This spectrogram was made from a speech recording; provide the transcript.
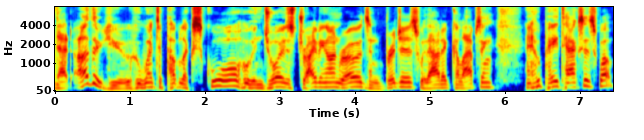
That other you who went to public school, who enjoys driving on roads and bridges without it collapsing, and who pay taxes, well,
